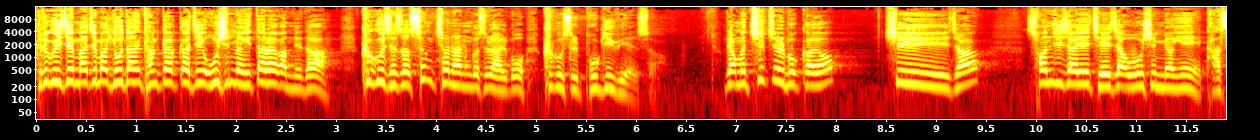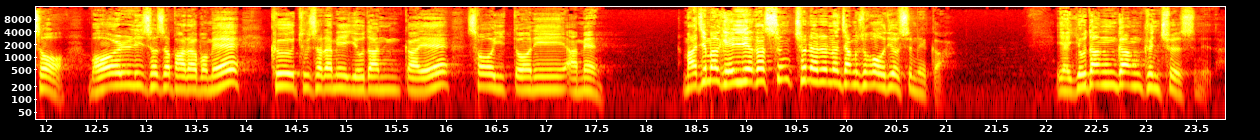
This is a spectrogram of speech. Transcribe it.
그리고 이제 마지막 요단 강가까지 50명이 따라갑니다. 그곳에서 승천하는 것을 알고 그곳을 보기 위해서. 우리 한번 7절 볼까요? 시작. 선지자의 제자 50명이 가서 멀리 서서 바라보며 그두 사람이 요단가에 서 있더니 아멘. 마지막 엘리야가 승천하려는 장소가 어디였습니까? 예, 요단강 근처였습니다.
